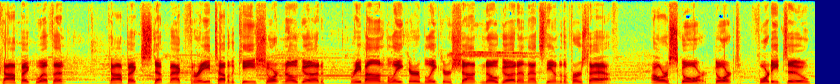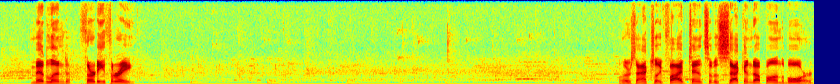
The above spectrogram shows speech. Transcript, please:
Kopic with it. Kopic, step back three, top of the key, short, no good. Rebound, Bleeker. Bleeker shot, no good, and that's the end of the first half. Our score Dordt 42, Midland 33. Well, there's actually five tenths of a second up on the board.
